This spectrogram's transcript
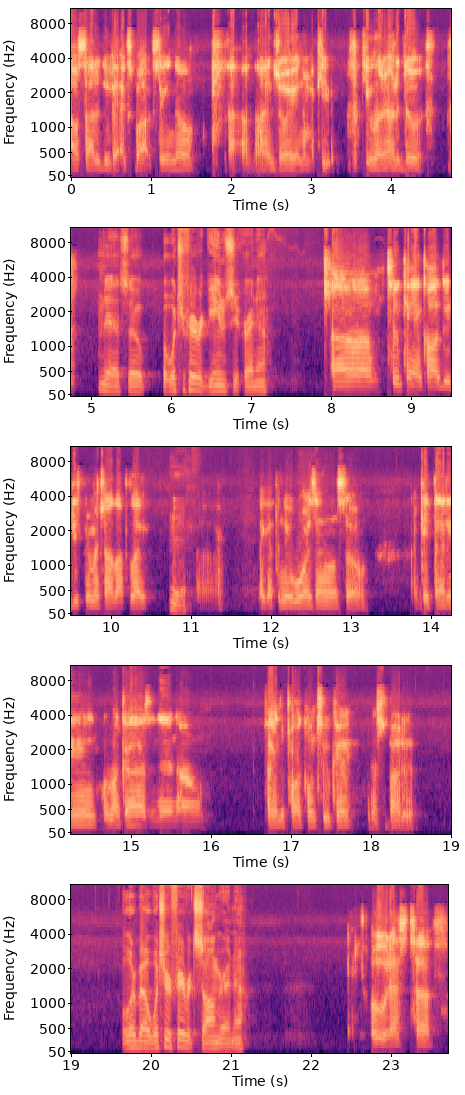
outside of the Xbox. You know, I, I enjoy it and I'm gonna keep keep learning how to do it. Yeah. So, but what's your favorite games right now? Um, 2K and Call of Duty is pretty much all I play. Yeah. Uh, they got the new Warzone, so I get that in with my guys, and then um, play in the park on 2K. That's about it. What about what's your favorite song right now? Oh, that's tough.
